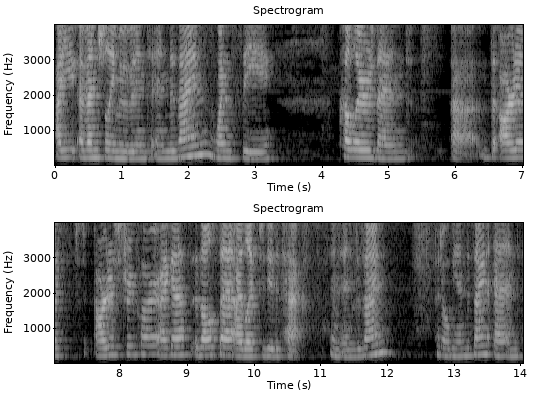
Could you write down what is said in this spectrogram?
I eventually move it into InDesign once the colors and uh, the artist artistry part, I guess, is all set. I like to do the text in InDesign, Adobe InDesign, and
